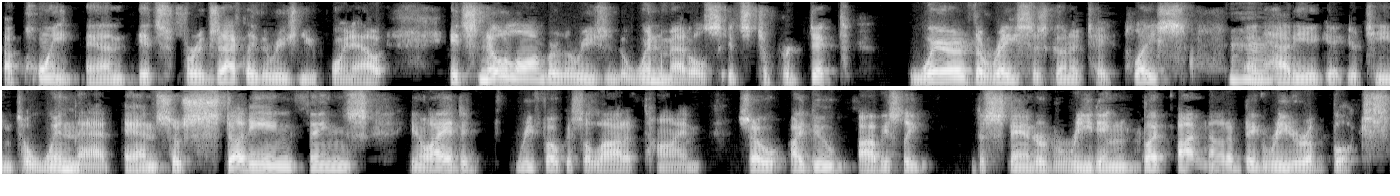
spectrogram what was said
a point, and it's for exactly the reason you point out. It's no longer the reason to win medals, it's to predict where the race is going to take place mm-hmm. and how do you get your team to win that. And so studying things, you know, I had to refocus a lot of time. So I do, obviously, the standard reading, but I'm not a big reader of books.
